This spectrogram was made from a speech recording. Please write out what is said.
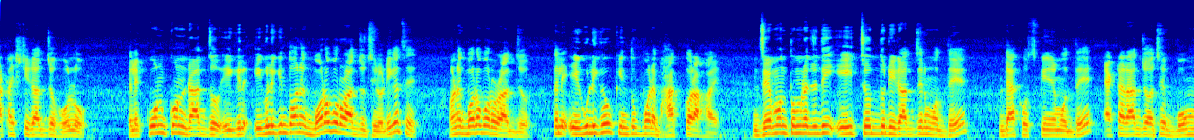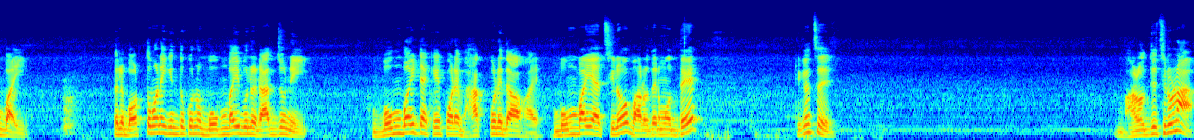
আঠাশটি রাজ্য হলো? তাহলে কোন কোন রাজ্য? এগুলি এগুলি কিন্তু অনেক বড় বড় রাজ্য ছিল, ঠিক আছে? অনেক বড় বড় রাজ্য। তাহলে এগুলিকেও কিন্তু পরে ভাগ করা হয়। যেমন তোমরা যদি এই চোদ্দোটি রাজ্যের মধ্যে দেখো স্ক্রিনের মধ্যে, একটা রাজ্য আছে বোম্বাই। তাহলে বর্তমানে কিন্তু কোনো বোম্বাই বলে রাজ্য নেই। বোম্বাইটাকে পরে ভাগ করে দেওয়া হয়। বোম্বাই ছিল ভারতের মধ্যে, ঠিক আছে? ভারত যে ছিল না,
